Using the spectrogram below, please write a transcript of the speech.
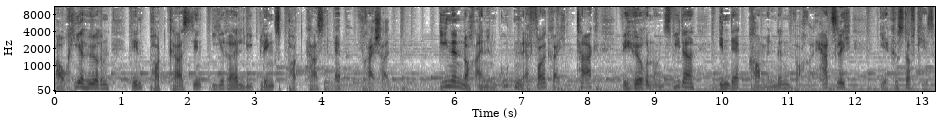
auch hier hören, den Podcast in Ihrer Lieblings-Podcast-App freischalten. Ihnen noch einen guten, erfolgreichen Tag. Wir hören uns wieder in der kommenden Woche. Herzlich, Ihr Christoph Käse.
